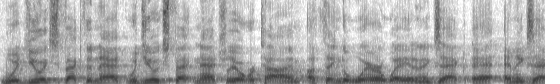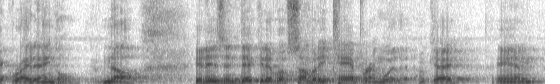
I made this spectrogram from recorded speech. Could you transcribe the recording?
would you expect the nat- would you expect naturally over time a thing to wear away at an exact at an exact right angle? No. It is indicative of somebody tampering with it, okay? And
